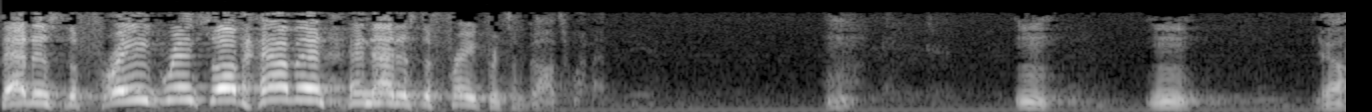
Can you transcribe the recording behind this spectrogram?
that is the fragrance of heaven and that is the fragrance of God's women. Mm. Mm. Yeah.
